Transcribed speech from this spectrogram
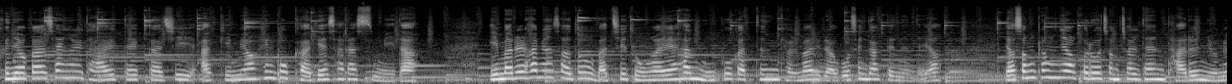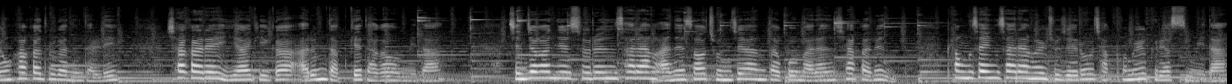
그녀가 생을 다할 때까지 아끼며 행복하게 살았습니다. 이 말을 하면서도 마치 동화의 한 문구 같은 결말이라고 생각되는데요. 여성 평력으로 점철된 다른 유명 화가들과는 달리 샤갈의 이야기가 아름답게 다가옵니다. 진정한 예술은 사랑 안에서 존재한다고 말한 샤갈은 평생 사랑을 주제로 작품을 그렸습니다.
